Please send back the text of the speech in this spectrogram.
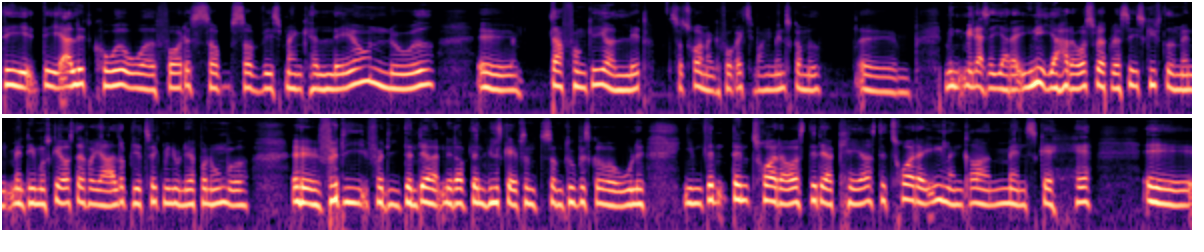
det, det er lidt kodeordet for det, så, så hvis man kan lave noget, der fungerer let, så tror jeg, man kan få rigtig mange mennesker med. Øh, men, men altså, jeg er da enig, jeg har da også været ved at se skiftet, men, men det er måske også derfor, jeg aldrig bliver tech-millionær på nogen måde. Øh, fordi, fordi den der, netop den vildskab, som, som du beskriver, Ole, jamen den, den tror jeg da også, det der kaos, det tror jeg da i en eller anden grad, man skal have Øh,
